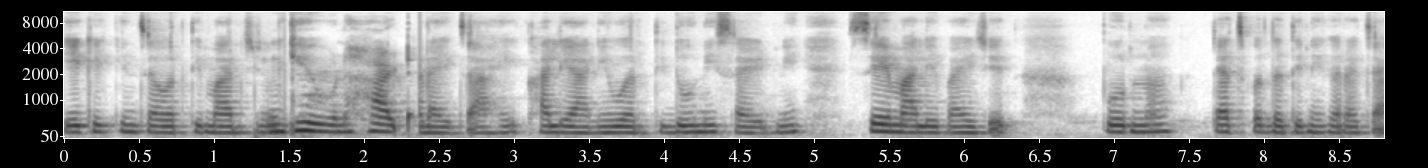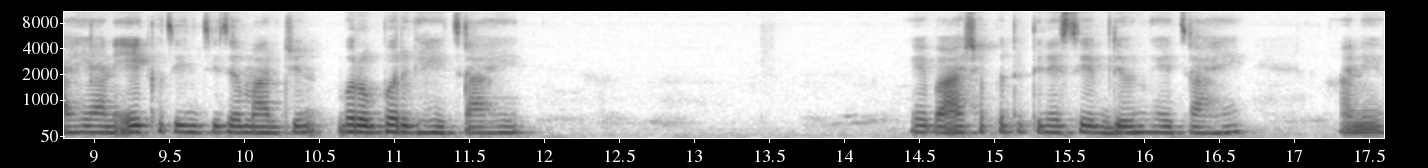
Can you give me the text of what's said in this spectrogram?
एक एक इंचावरती मार्जिन घेऊन हार्ट काढायचा आहे. खाली आणि वरती दोन्ही साईडनी सेम आले पाहिजेत. पूर्ण त्याच पद्धतीने करायचं आहे आणि एकच इंचीचं मार्जिन बरोबर घ्यायचं आहे. हे बा अशा पद्धतीने सेप देऊन घ्यायचं आहे. आणि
